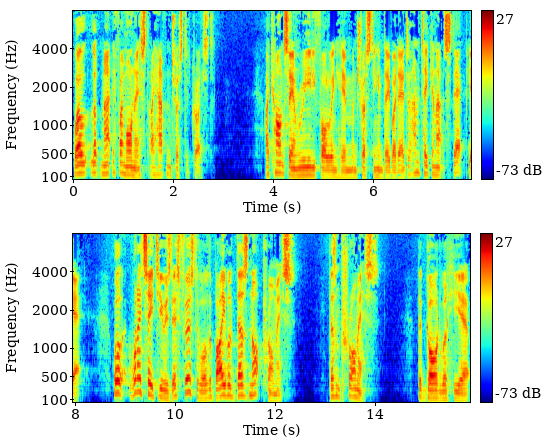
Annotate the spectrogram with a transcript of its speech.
well, look, Matt, if I'm honest, I haven't trusted Christ. I can't say I'm really following him and trusting him day by day. I haven't taken that step yet. Well, what I'd say to you is this. First of all, the Bible does not promise, doesn't promise that God will hear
